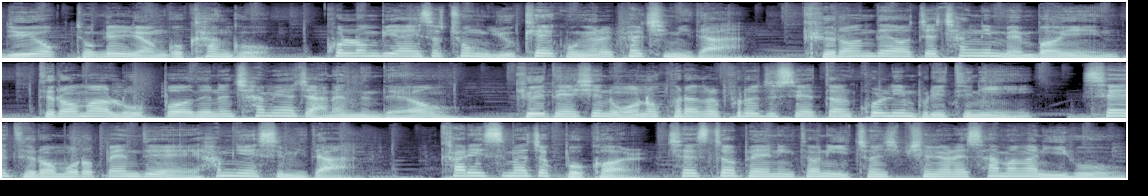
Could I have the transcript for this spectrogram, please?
뉴욕, 독일, 영국, 한국, 콜롬비아에서 총 6회 공연을 펼칩니다. 그런데 어째 창립 멤버인 드러머 로버드는 참여하지 않았는데요. 그 대신 워너크락을 프로듀스했던 콜린 브리튼이 새 드러머로 밴드에 합류했습니다. 카리스마적 보컬 체스터 베닝턴이 2017년에 사망한 이후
